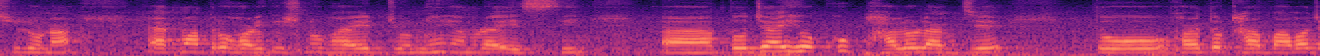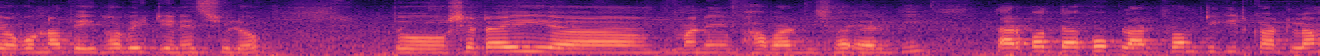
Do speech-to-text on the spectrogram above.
ছিল না। একমাত্র হরেকৃষ্ণ ভাইয়ের জন্যই আমরা এসছি। তো যাই হোক, খুব ভালো লাগছে। তো হয়তো বাবা জগন্নাথ এইভাবেই টেনেছিল। তো সেটাই মানে ভাবার বিষয় আর কি। তারপর দেখো প্ল্যাটফর্ম টিকিট কাটলাম,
